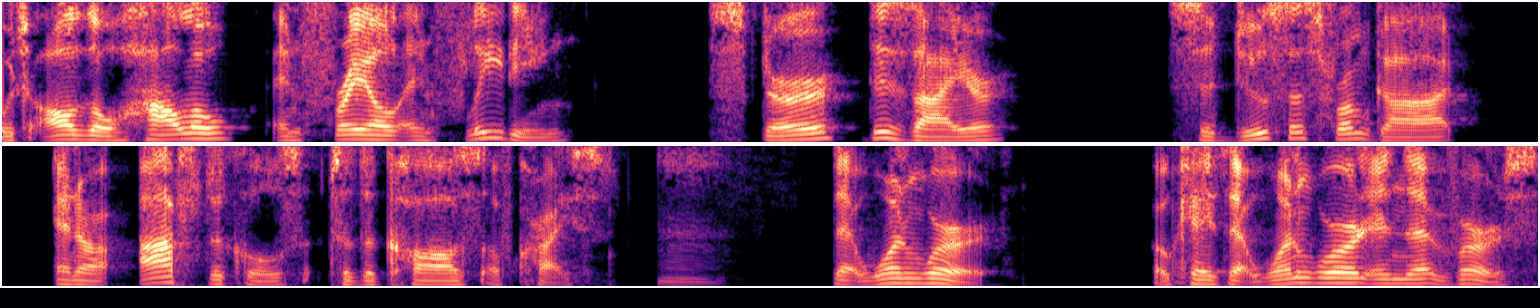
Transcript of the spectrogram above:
which although hollow and frail and fleeting, stir desire, seduce us from God, and are obstacles to the cause of Christ. Mm. That one word, okay, that one word in that verse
